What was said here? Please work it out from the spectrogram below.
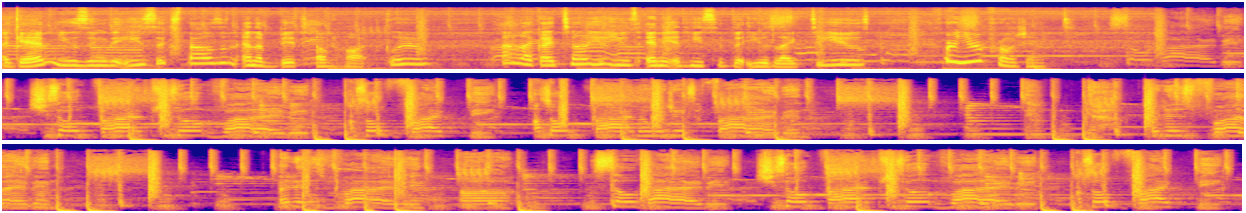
Again, using the E6000 and a bit of hot glue. And like I tell you, use any adhesive that you'd like to use for your project. so vibey. She so vibe, she so vibey. I'm so vibey. I'm so vibing, we're just vibing. We're just vibing. Uh, so vibey. She so vibe, she so vibey. I'm so vibey.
